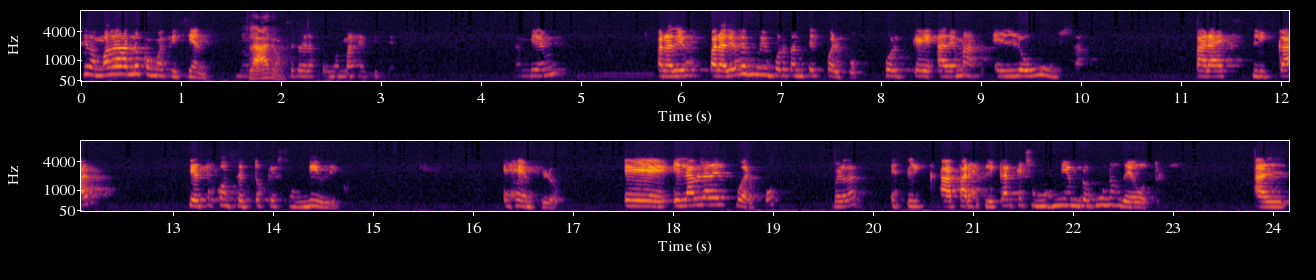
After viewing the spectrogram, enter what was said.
sí, vamos a darlo como eficiente. claro. Vamos a de la forma más eficiente. También, para Dios, para Dios es muy importante el cuerpo, porque además Él lo usa para explicar ciertos conceptos que son bíblicos. Ejemplo, eh, Él habla del cuerpo, ¿verdad? Ah, para explicar que somos miembros unos de otros al,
